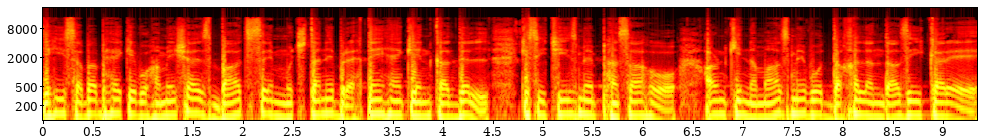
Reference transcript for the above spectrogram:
یہی سبب ہے کہ وہ ہمیشہ اس بات سے مجتنب رہتے ہیں کہ ان کا دل کسی چیز میں پھنسا ہو اور ان کی نماز میں وہ دخل اندازی کرے۔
